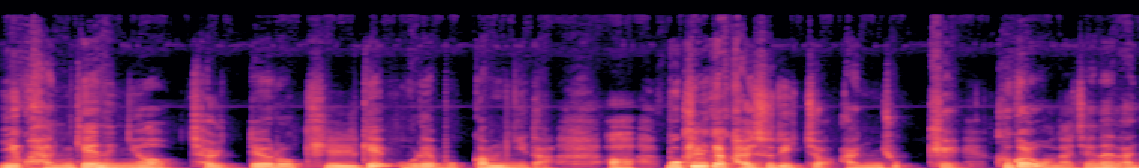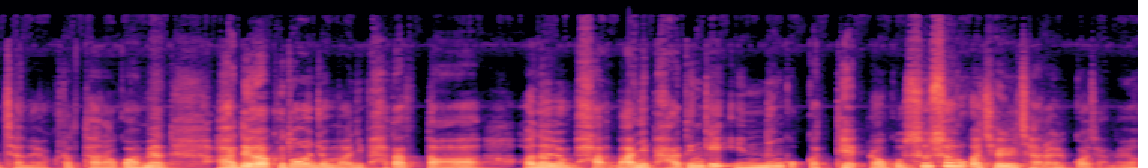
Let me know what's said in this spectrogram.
이 관계는요, 절대로 길게 오래 못 갑니다. 아, 뭐 길게 갈 수도 있죠. 안 좋게. 그걸 원하지는 않잖아요. 그렇다라고 하면, 아, 내가 그동안 좀 많이 받았다. 아, 나 좀 많이 받은 게 있는 것 같아. 라고 스스로가 제일 잘 알 거잖아요.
